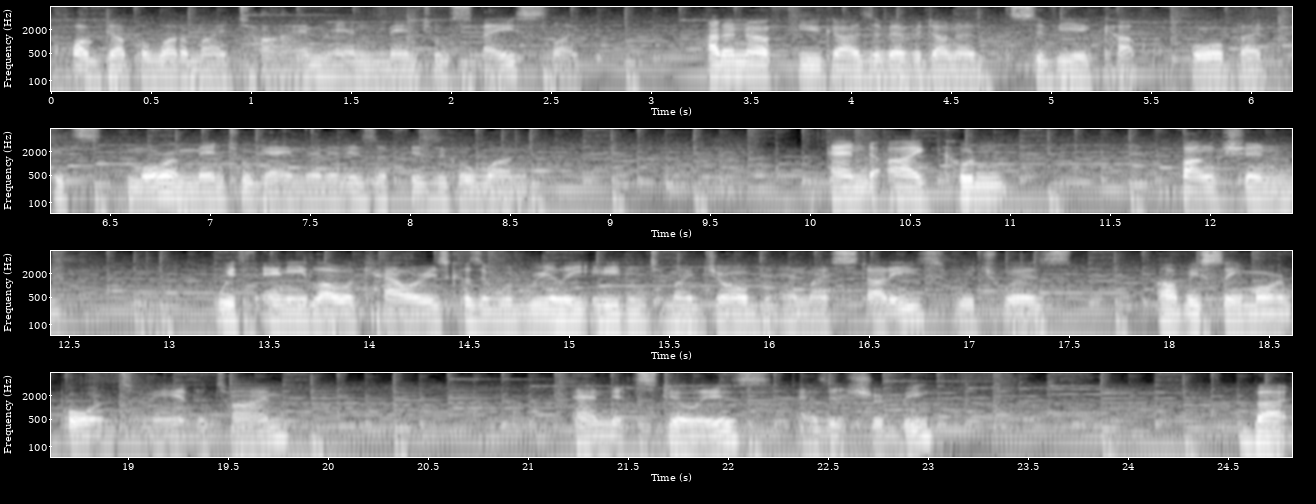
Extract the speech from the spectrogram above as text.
clogged up a lot of my time and mental space. Like, I don't know if you guys have ever done a severe cut before, but it's more a mental game than it is a physical one. And I couldn't function with any lower calories because it would really eat into my job and my studies, which was obviously more important to me at the time. And it still is, as it should be. But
